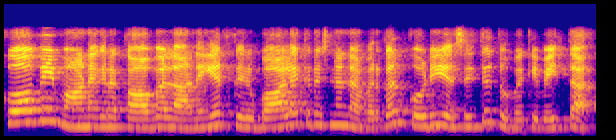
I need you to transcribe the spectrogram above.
கோவை மாநகர காவல் ஆணையர் திரு பாலகிருஷ்ணன் அவர்கள் கொடியசைத்து துவக்கி வைத்தார்.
